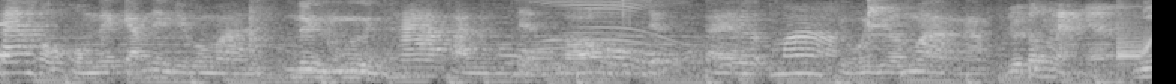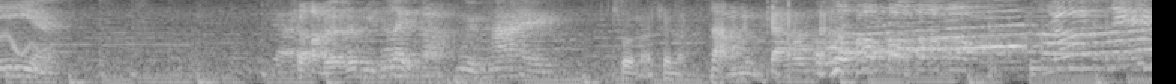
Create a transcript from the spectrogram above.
แต้มของผมในแก๊ปเนี่ยมีประมาณ 15,767แต้มเยอะมาก ถือว่าเยอะมากนะ อยู่ตรงไหนอะ นี่ไง ก่อนเดือนมีเท่าไหร่นะหมื่นห้าเองช่วยหน่อยช่วยหน่อยสามหมื่นเก้าจ้ะเยอะจริง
